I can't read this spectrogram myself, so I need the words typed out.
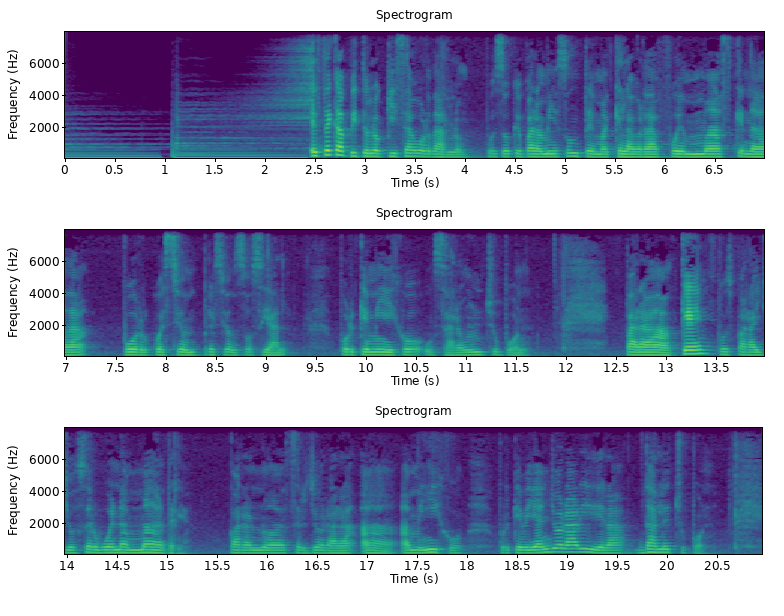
Este capítulo quise abordarlo, puesto que para mí es un tema que la verdad fue más que nada por cuestión presión social, porque mi hijo usara un chupón. ¿Para qué? Pues para yo ser buena madre, para no hacer llorar a, a mi hijo, porque veían llorar y era darle chupón.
